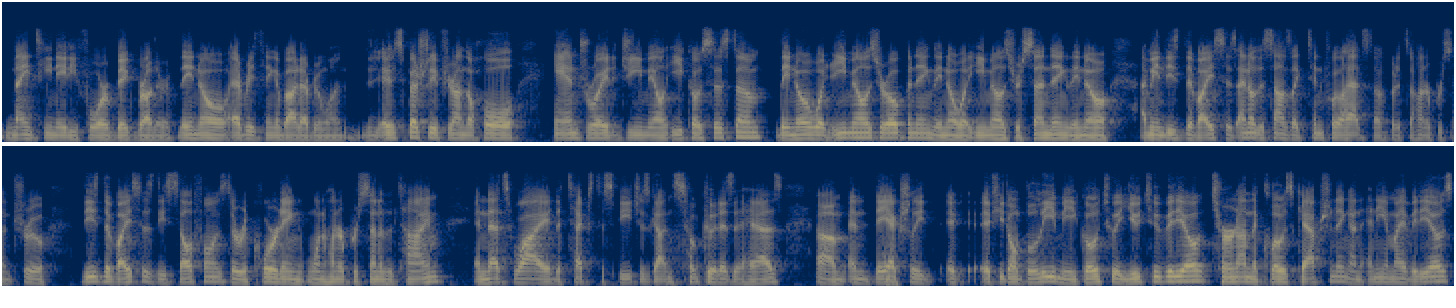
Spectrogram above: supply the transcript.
1984 Big Brother. They know everything about everyone, especially if you're on the whole Android Gmail ecosystem. They know what emails you're opening. They know what emails you're sending. They know, I mean, these devices, I know this sounds like tinfoil hat stuff, but it's 100% true. These devices, these cell phones, they're recording 100% of the time. And that's why the text to speech has gotten so good as it has. Um, and they actually, if, if you don't believe me, go to a YouTube video, turn on the closed captioning on any of my videos.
